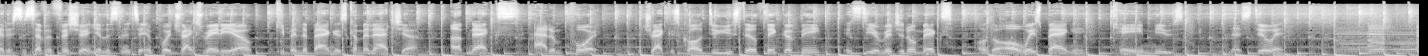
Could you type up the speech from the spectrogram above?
Yeah, this is Seven Fisher, and you're listening to Import Tracks Radio, keeping the bangers coming at ya. Up next, Adam Port. The track is called Do You Still Think of Me? It's the original mix on the always banging Keinemusik. Let's do it.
